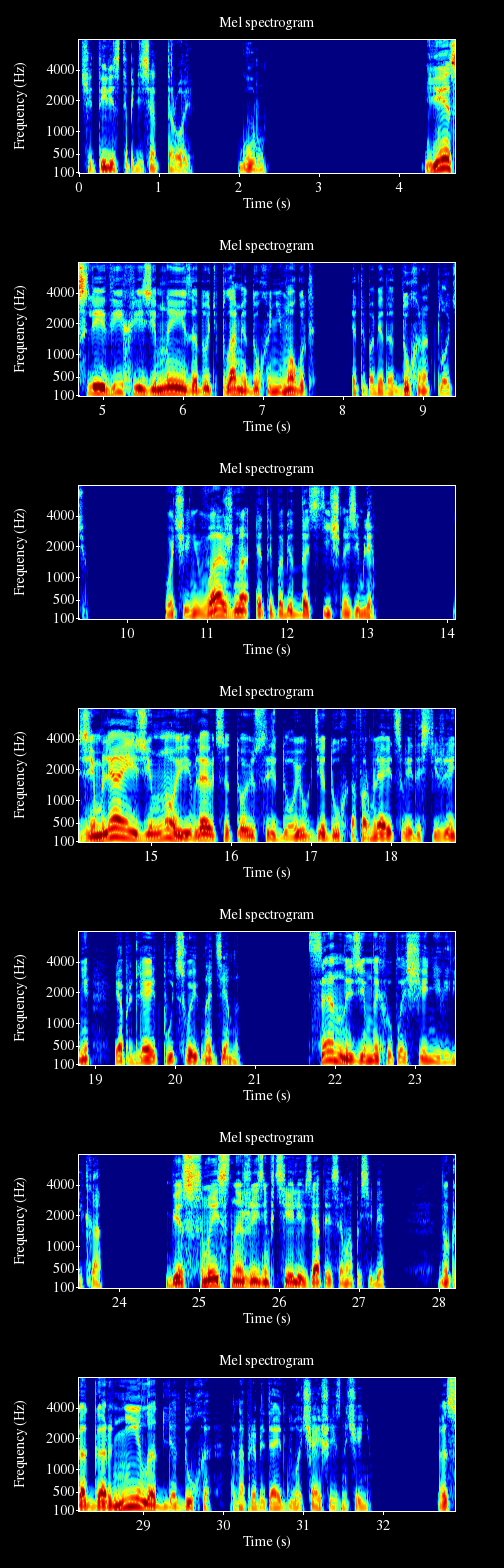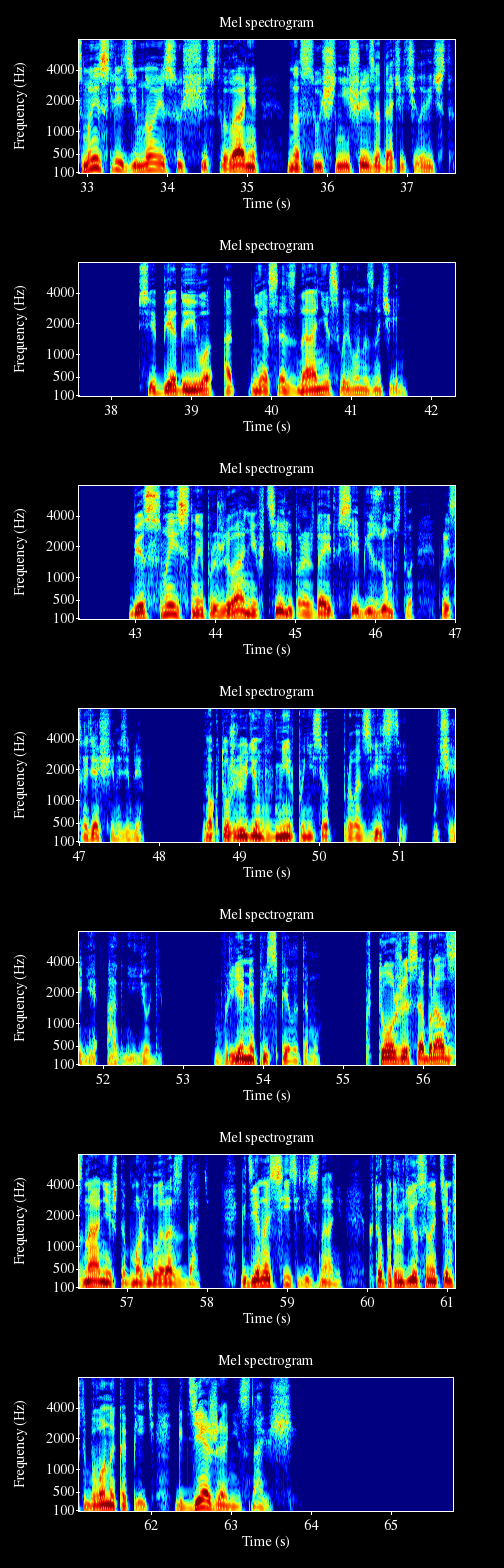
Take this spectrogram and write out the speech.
452. Гуру. Если вихри земные задуть пламя духа не могут, это победа духа над плотью. Очень важно этой победы достичь на земле. Земля и земное являются той средою, где дух оформляет свои достижения и определяет путь свой в надземном. Ценность земных воплощений велика. Бессмысленна жизнь в теле, взятая сама по себе. но как горнило для духа она приобретает глубочайшее значение. Осмыслить земное существование — насущнейшая задача человечества. Все беды его от неосознания своего назначения. Бессмысленное проживание в теле порождает все безумства, происходящие на земле. Но кто же людям в мир понесет провозвестие, учение Агни-йоги? Время приспело тому. Кто же собрал знания, чтобы можно было раздать? Где носители знаний? Кто потрудился над тем, чтобы его накопить? Где же они знающие?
